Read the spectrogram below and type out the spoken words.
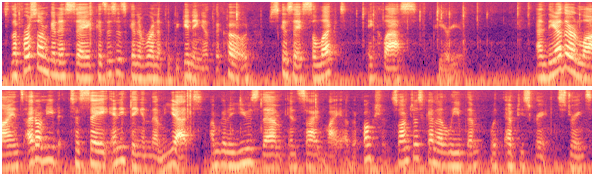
So the first one I'm going to say, because this is going to run at the beginning of the code, I'm just going to say select a class period. And the other lines, I don't need to say anything in them yet. I'm going to use them inside my other function. So I'm just going to leave them with empty screen, strings.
